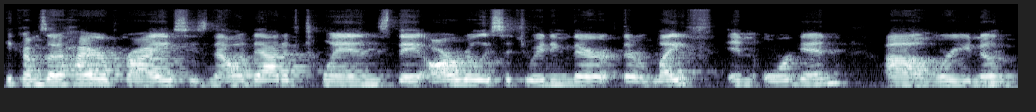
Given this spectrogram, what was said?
He comes at a higher price. He's now a dad of twins. They are really situating their their life in Oregon, um, where you know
